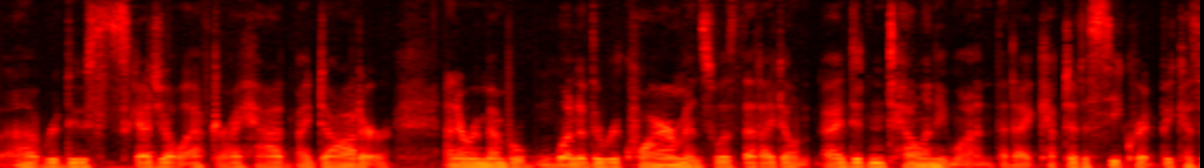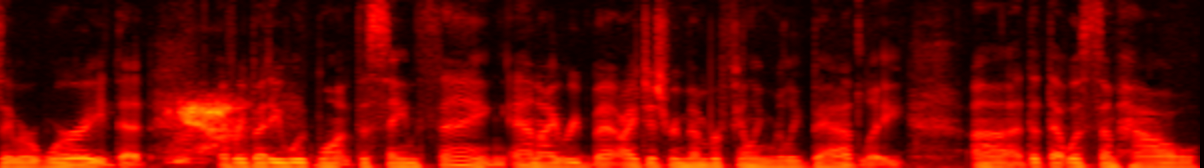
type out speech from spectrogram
a, reduced schedule after I had my daughter, and I remember one of the requirements was that I don't, I didn't tell anyone that I kept it a secret because they were worried that yeah. everybody would want the same thing. And I, re- I just remember feeling really badly uh, that that was somehow,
